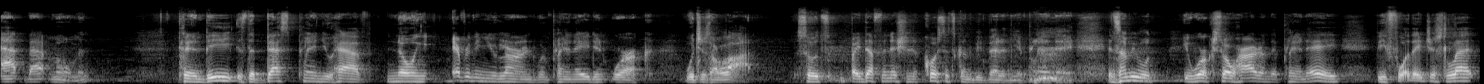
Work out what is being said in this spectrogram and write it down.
at that moment. Plan B is the best plan you have knowing everything you learned when plan A didn't work, which is a lot. So it's by definition, of course, it's going to be better than your plan A. And some people, you work so hard on their plan A before they just let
